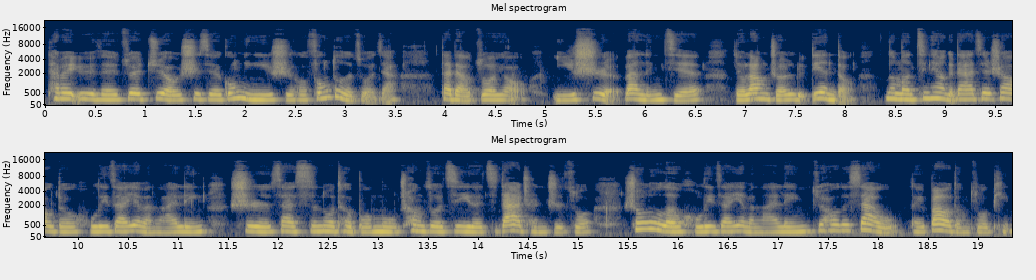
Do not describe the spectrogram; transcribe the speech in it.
他被誉为最具有世界公民意识和风度的作家，代表作有《仪式》《万灵节》《流浪者旅店》等。那么今天要给大家介绍的《狐狸在夜晚来临》是塞斯诺特伯姆创作记忆的集大成之作，收录了《狐狸在夜晚来临》《最后的下午》《雷暴》等作品。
